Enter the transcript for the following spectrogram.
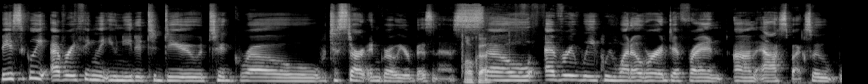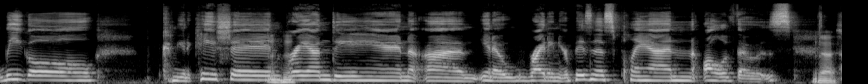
basically everything that you needed to do to grow, to start and grow your business. Okay. So every week we went over a different um, aspect. So legal, communication, branding, um, you know, writing your business plan, all of those. Nice.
